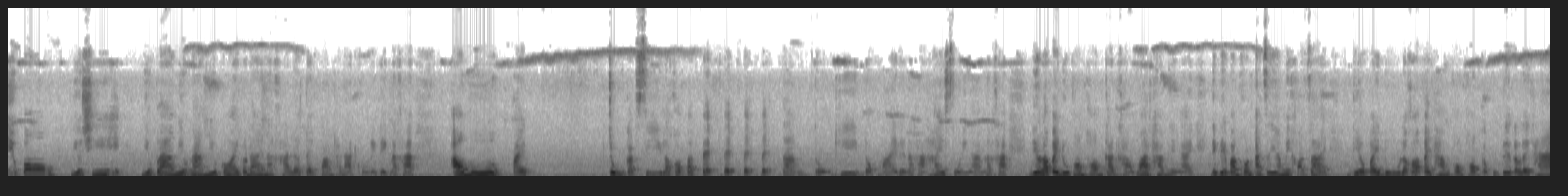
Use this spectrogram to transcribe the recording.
นิ้วโป้ง นิ้วชี้ นิ้วกลาง นิ้วนาง นิ้วก้อยก็ได้นะคะ แล้วแต่ความถนัดของเด็กๆนะคะ เอามือไป จุ่มกับสีแล้วก็ไปแปะแปะแปะแปะตามตรงที่ดอกไม้เลยนะคะ ให้สวยงามนะคะ เดี๋ยวเราไปดูพร้อมๆกันค่ะว่าทำยังไง เด็กๆบางคนอาจจะยังไม่เข้าใจ เดี๋ยวไปดูแล้วก็ไปทำพร้อม ๆ กับครูเปรี้ยกันเลยค่ะ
